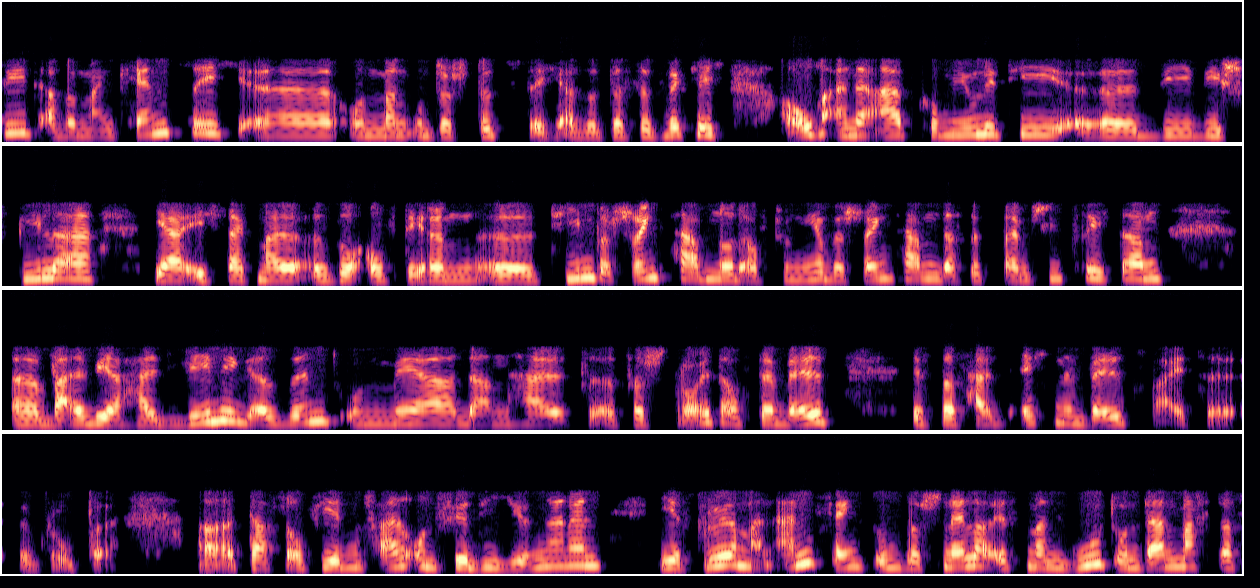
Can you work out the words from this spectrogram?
sieht, aber man kennt sich äh, und man unterstützt sich. Also das ist wirklich auch eine Art Community, äh, die die Spieler, ja, ich sag mal, so auf deren äh, Team beschränkt haben oder auf Turnier beschränkt haben. Das ist beim Schiedsrichtern, äh, weil wir halt weniger sind und mehr dann halt äh, verstreut auf der Welt, ist das halt echt eine weltweite äh, Gruppe. Äh, das auf jeden Fall. Und für die Jüngeren, je früher man anfängt, umso schneller ist man gut und dann macht das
